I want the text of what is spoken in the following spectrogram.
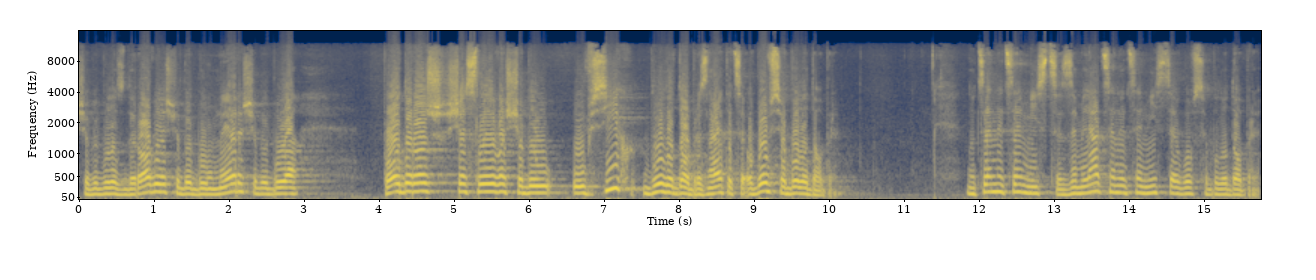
Щоб було здоров'я, щоб був мир, щоб була подорож щаслива, щоб у всіх було добре. Знаєте, це обо все було добре. Ну це не це місце. Земля це не це місце, або все було добре.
